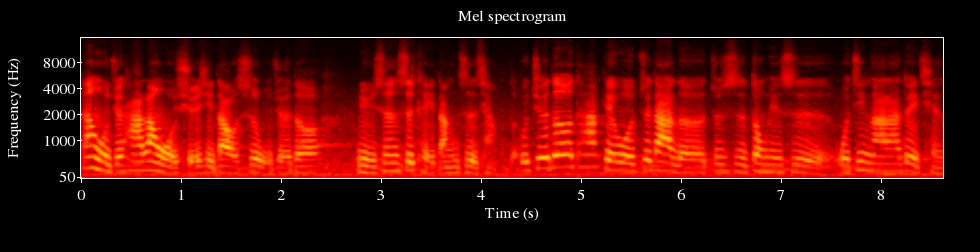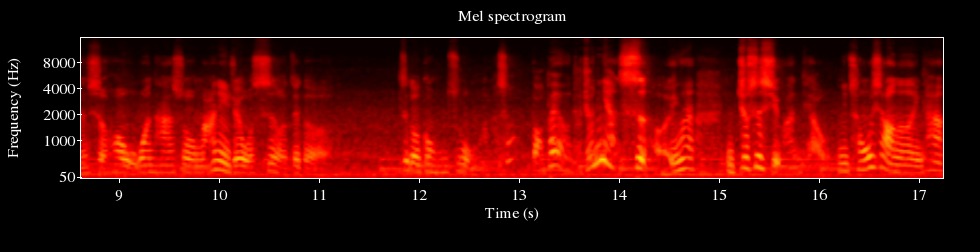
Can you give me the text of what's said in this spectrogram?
但我觉得他让我学习到的是，我觉得女生是可以当自强的。我觉得他给我最大的就是动力是，我进啦啦队前的时候，我问他说：“妈，你觉得我适合这个这个工作嘛？说：“宝贝，我觉得你很适合，因为你就是喜欢跳舞。你从小呢，你看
